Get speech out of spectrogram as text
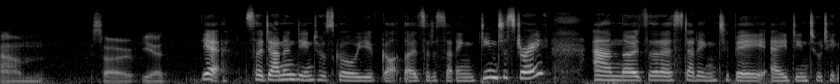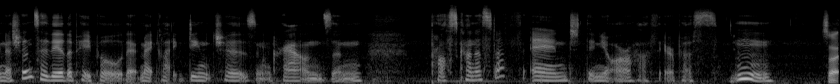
Um, so yeah, yeah, so down in dental school, you've got those that are studying dentistry and those that are studying to be a dental technician. So they're the people that make like dentures and crowns and pros kind of stuff. And then your oral health therapists. Mm. So,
